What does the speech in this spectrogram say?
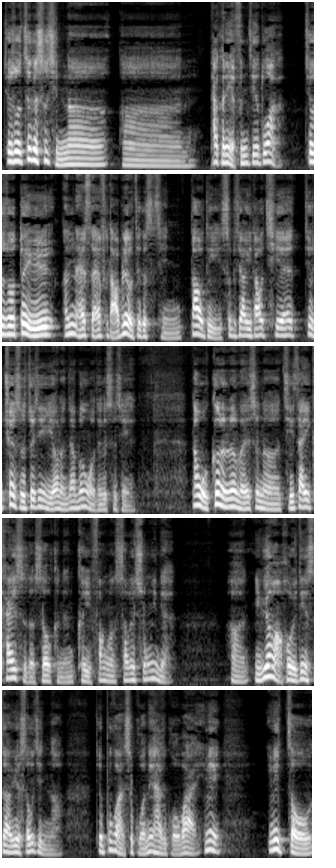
就是说这个事情呢，嗯，它可能也分阶段。就是说，对于 NSFW 这个事情，到底是不是要一刀切？就确实最近也有人在问我这个事情。那我个人认为是呢，其实在一开始的时候，可能可以放的稍微松一点啊。你越往后，一定是要越收紧的。就不管是国内还是国外，因为因为走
